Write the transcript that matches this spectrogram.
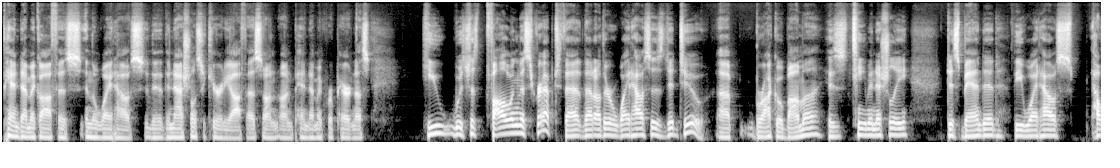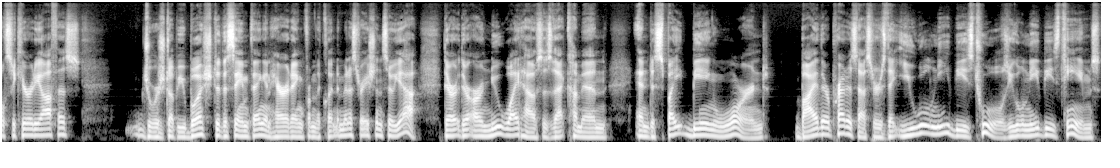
pandemic office in the White House, the, the National Security Office on, on pandemic preparedness he was just following the script that that other White Houses did too. Uh, Barack Obama, his team initially disbanded the White House Health Security Office. George W. Bush did the same thing, inheriting from the Clinton administration. So yeah, there there are new White Houses that come in, and despite being warned by their predecessors that you will need these tools, you will need these teams,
